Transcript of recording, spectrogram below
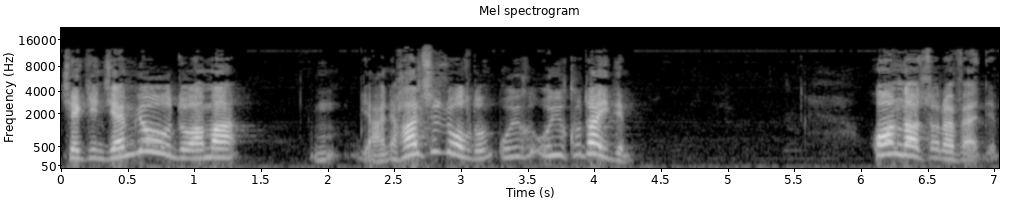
çekincem yoktu ama yani halsiz oldum. Uy uykudaydım. Ondan sonra efendim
